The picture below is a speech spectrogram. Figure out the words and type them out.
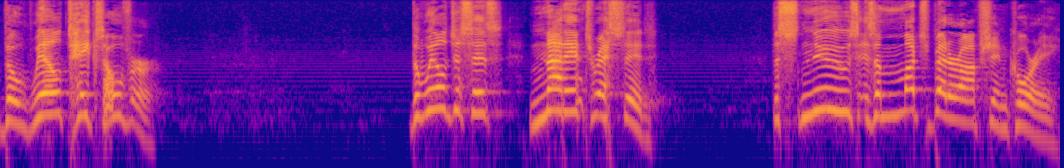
the will takes over. The will just says, not interested. The snooze is a much better option, Corey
